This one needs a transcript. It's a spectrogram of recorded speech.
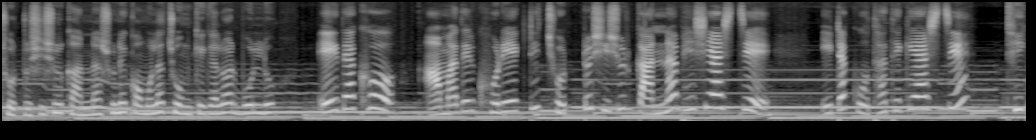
ছোট্ট শিশুর কান্না শুনে কমলা চমকে গেল আর বলল এই দেখো আমাদের ঘরে একটি ছোট্ট শিশুর কান্না ভেসে আসছে। এটা কোথা থেকে আসছে? ঠিক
